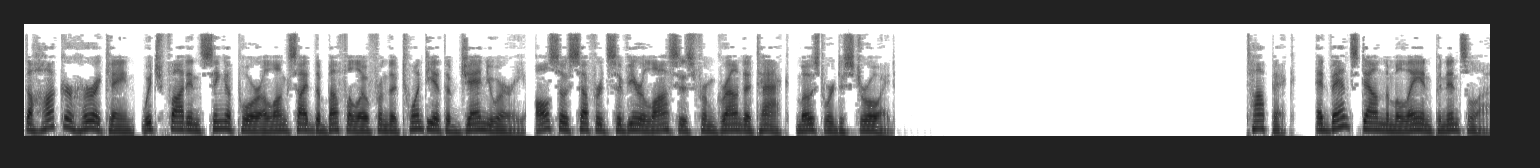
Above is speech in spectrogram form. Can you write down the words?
The Hawker Hurricane, which fought in Singapore alongside the Buffalo from 20 January, also suffered severe losses from ground attack, most were destroyed. Advance down the Malayan Peninsula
